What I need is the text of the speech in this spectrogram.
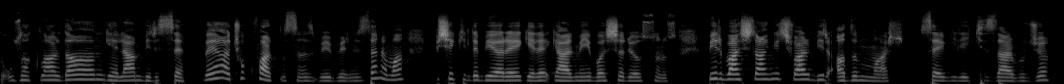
Uzaklardan gelen birisi veya çok farklısınız birbirinizden ama bir şekilde bir araya gele- gelmeyi başarıyorsunuz. Bir başlangıç var, bir adım var sevgili ikizler burcu.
